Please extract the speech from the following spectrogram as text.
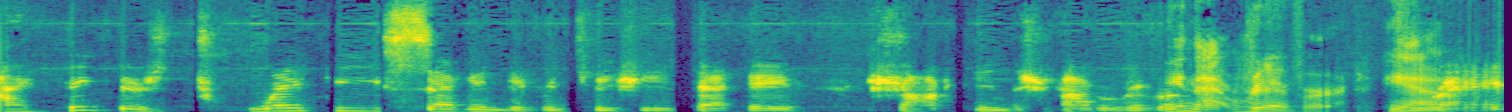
I think there's 27 different species that they've shocked in the Chicago River. In that river. Yeah. Right.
